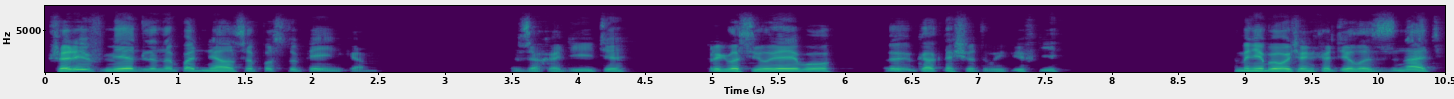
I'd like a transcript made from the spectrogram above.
Шериф медленно поднялся по ступенькам. — Заходите, — пригласил я его. «Э, — Как насчет выпивки? Мне бы очень хотелось знать,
